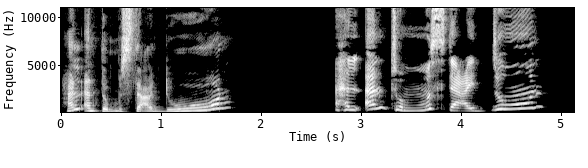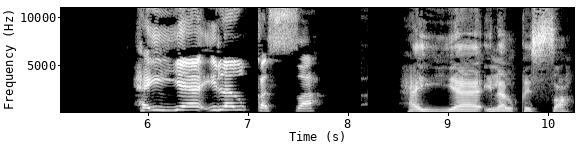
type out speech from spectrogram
هل أنتم مستعدون؟ هل أنتم مستعدون؟ هيا إلى القصة. هيا إلى القصة.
